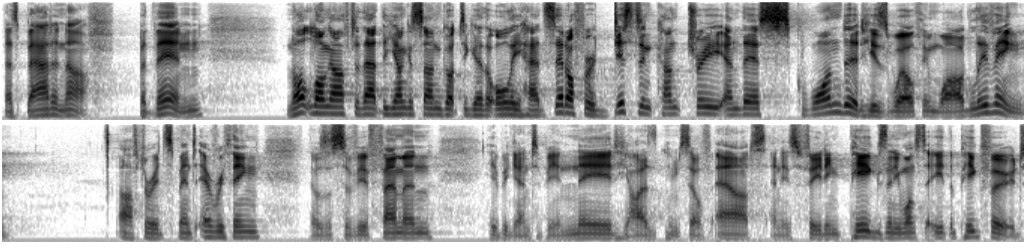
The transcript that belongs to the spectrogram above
That's bad enough. But then, not long after that, the younger son got together all he had, set off for a distant country, and there squandered his wealth in wild living. After he'd spent everything, there was a severe famine he began to be in need. He hides himself out and he's feeding pigs and he wants to eat the pig food.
